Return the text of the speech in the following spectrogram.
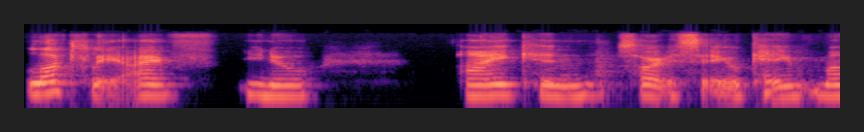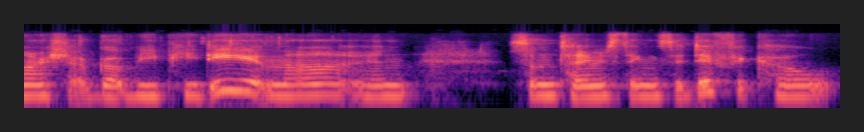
luckily, I've, you know, I can sort of say, okay, Marsha, I've got BPD and that, and sometimes things are difficult.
